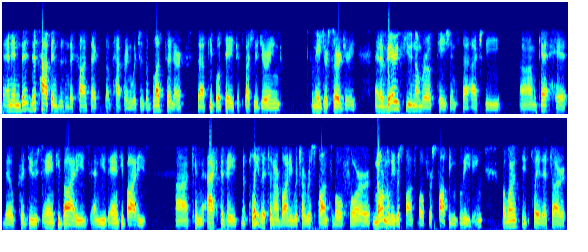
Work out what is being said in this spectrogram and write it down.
And in th- this happens in the context of heparin, which is a blood thinner that people take, especially during major surgery. And a very few number of patients that actually um, get HIT, they'll produce antibodies, and these antibodies uh, can activate the platelets in our body, which are responsible for, normally responsible for stopping bleeding. But once these platelets are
